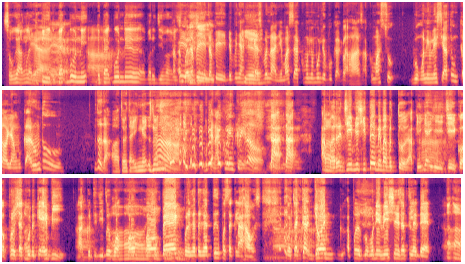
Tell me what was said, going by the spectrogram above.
seorang lah Yeah, tapi the yeah. backbone ni the Ah. backbone dia Abang Rajim lah. Tapi tapi Haji. tapi dia punya hakikat Yeah. sebenarnya masa aku mula-mula buka Clubhouse, aku masuk Good Morning Malaysia tu kau yang buka room tu. Betul tak? Ah, tak ingat sebenarnya. Ah, bukan aku yang create tau. Tak, tak. Abang Ah. Rajim punya cerita memang betul. Aku ingat Ah. lagi, J, kau approach aku Ah. dekat FB. Ah. Aku tiba-tiba bawa Ah, power, power okay, bank okay. berkata-kata pasal Clubhouse. Kau cakap join apa Good Morning Malaysia something like that. Ah, ah,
